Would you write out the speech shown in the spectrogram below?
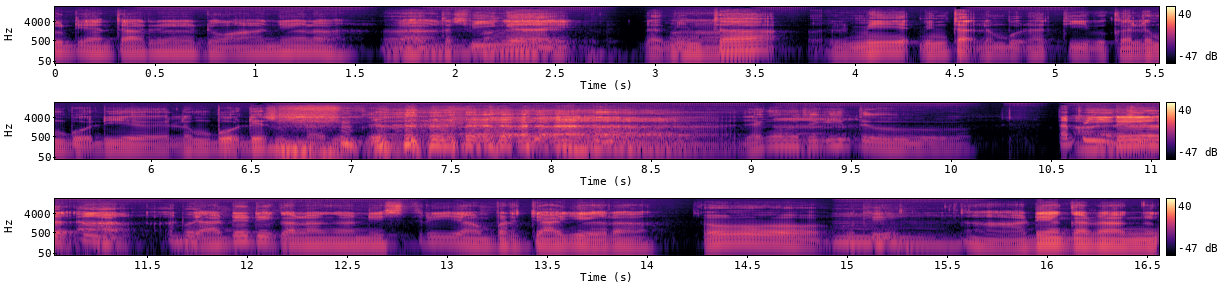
Itu di antara doanya lah. Ha, tapi ingat nak minta mi- minta lembut hati bukan lembut dia. Lembut dia susah juga. ha, jangan macam gitu. tapi ada, uh, ada ada di kalangan isteri yang berjaya lah. Oh, okey. Ha, ada yang kalangan,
